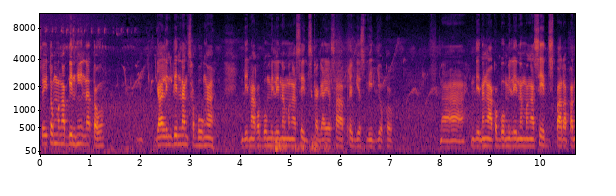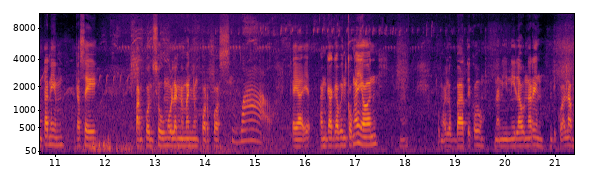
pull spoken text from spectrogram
So itong mga binhi na to, galing din lang sa bunga. Hindi na ako bumili ng mga seeds kagaya sa previous video ko. Na hindi na nga ako bumili ng mga seeds para pantanim kasi pangkonsumo lang naman yung purpose. Wow. Kaya eh, ang gagawin ko ngayon, kung alugbate ko, naninilaw na rin, hindi ko alam.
